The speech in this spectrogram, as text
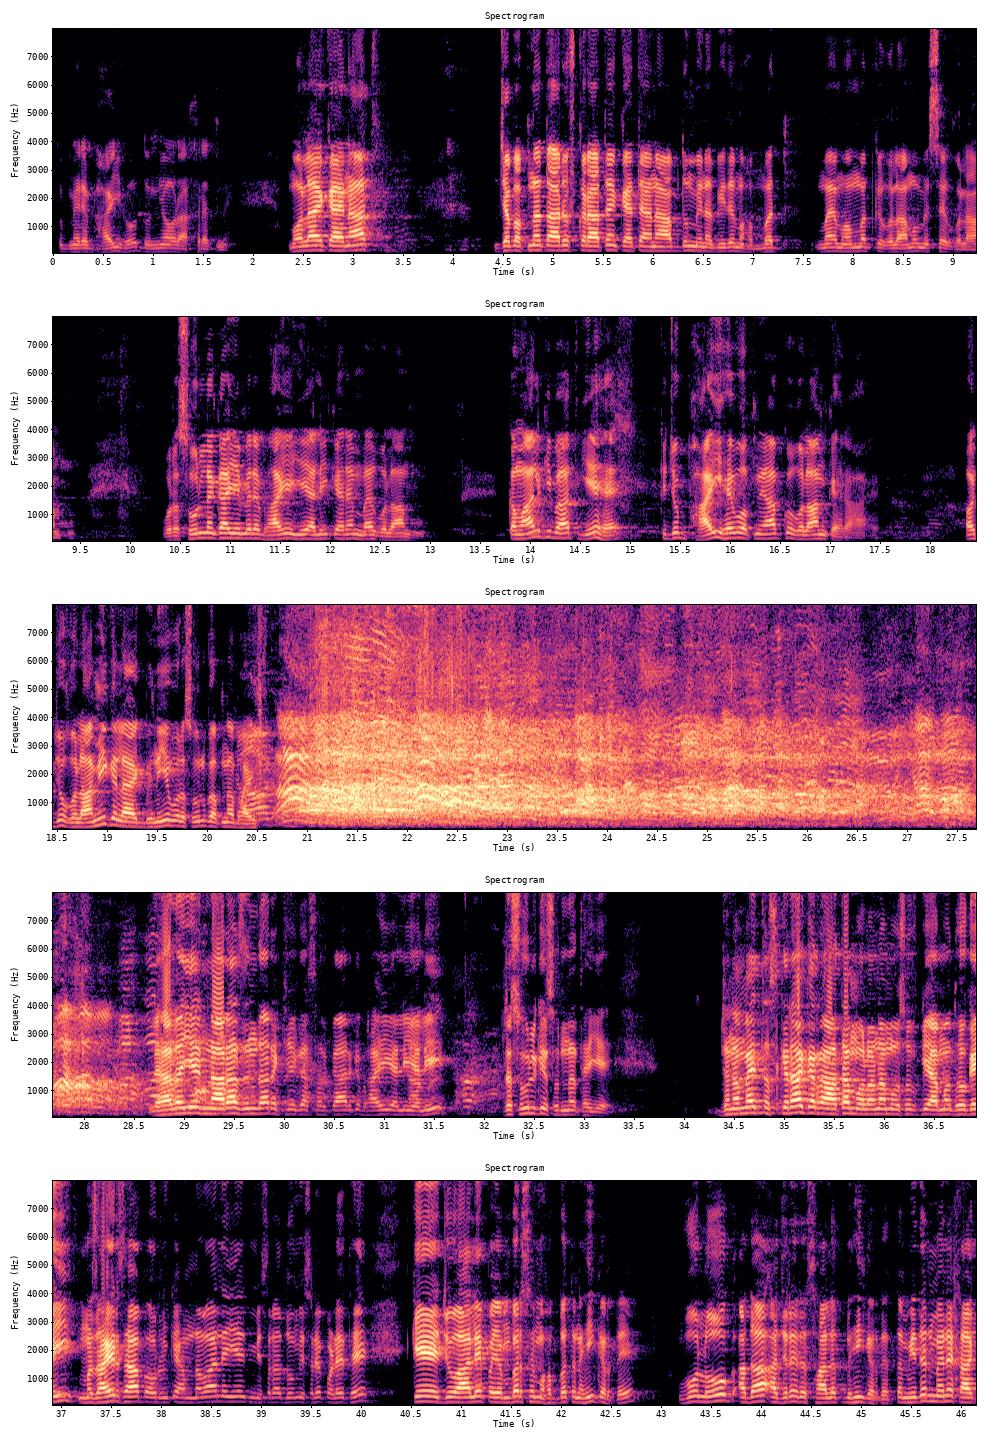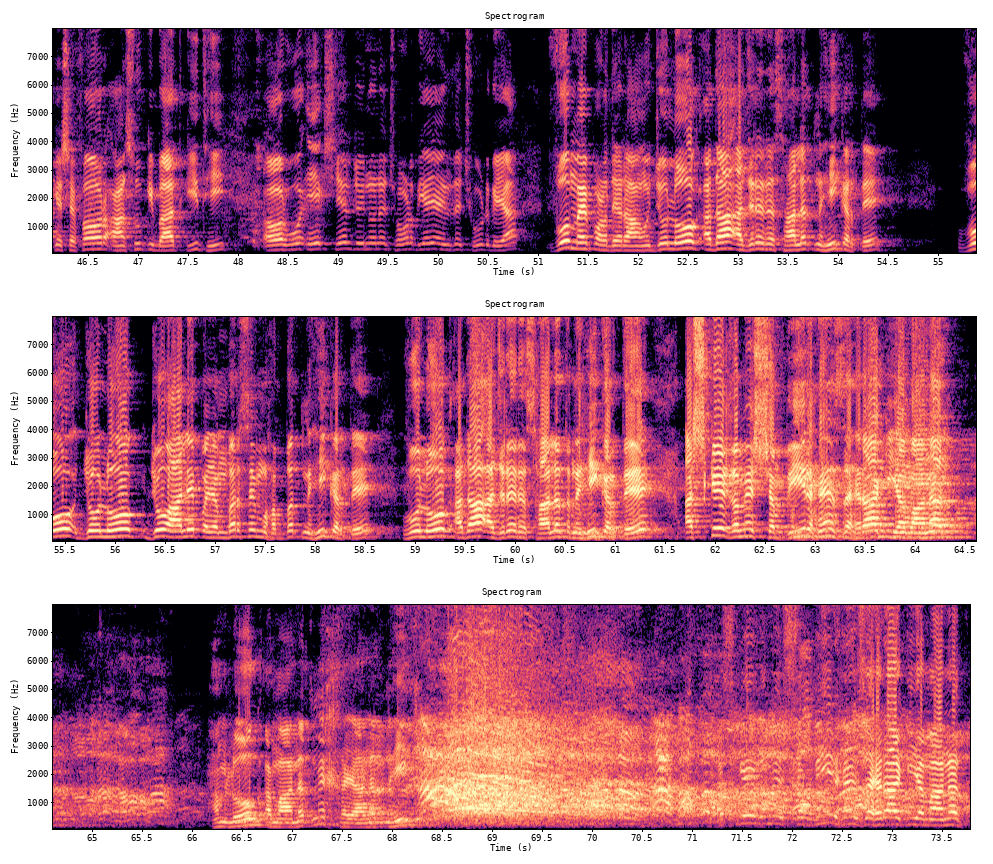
तो मेरे भाई हो दुनिया और आखिरत में। मौला कायनात जब अपना तारुफ़ कराते हैं कहते हैं ना अब्दुम मिन अबीद मोहम्मद मैं मोहम्मद के ग़ुलामों में से ग़ुलाम हूँ। वो रसूल ने कहा ये मेरे भाई है ये अली कह रहे हैं मैं ग़ुलाम हूँ। कमाल की बात यह है कि जो भाई है वो अपने आप को ग़ुलाम कह रहा है। और जो ग़ुलामी के लायक भी नहीं है वो रसूल को अपना भाई लिहाजा ये नारा ज़िंदा रखिएगा सरकार के भाई अली अली। रसूल की सुन्नत है ये। जना मैं तस्करा कर रहा था, मौलाना मौसूफ की आमद हो गई। मज़ाहिर साहब और उनके हमनवा ने ये मिसरा, दो मिसरे पढ़े थे कि जो आले पैम्बर से मोहब्बत नहीं करते, वो लोग अदा अजर रसालत नहीं करते। तमीदन मैंने खाक शफ़ा और आँसू की बात की थी और वो एक शेर जो इन्होंने छोड़ दिया या इनसे छूट गया, वो मैं पढ़ दे रहा हूँ। जो लोग अदा अजर रसालत नहीं करते वो जो लोग, जो आले पैम्बर से मोहब्बत नहीं करते, वो लोग अदा अजर रसालत नहीं करते। अशके गम शब्बीर हैं, जहरा की अमानत। हम लोग अमानत में खयानत नहीं अशके गम शब्बीर हैं, जहरा की अमानत।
